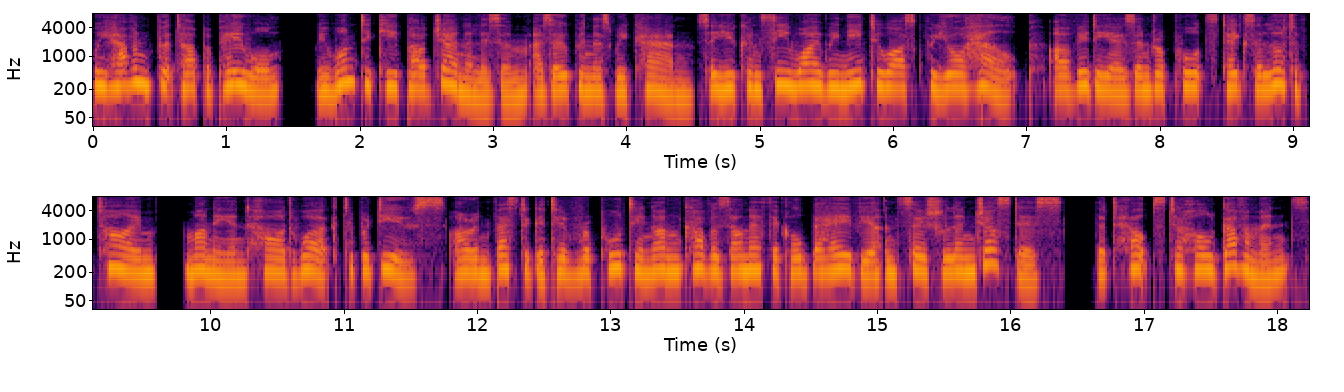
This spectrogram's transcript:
we haven't put up a paywall, we want to keep our journalism as open as we can. So you can see why we need to ask for your help. Our videos and reports takes a lot of time, money and hard work to produce. Our investigative reporting uncovers unethical behavior and social injustice, that helps to hold governments,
